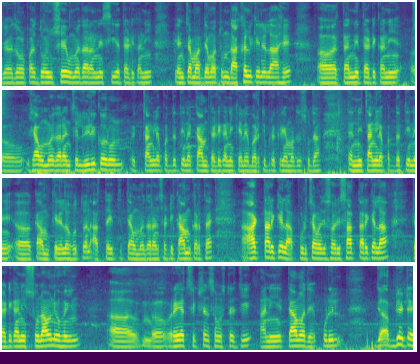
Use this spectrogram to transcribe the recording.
जे जवळपास दोनशे उमेदवारांनी सी ए त्या ठिकाणी यांच्या माध्यमातून दाखल केलेलं आहे. त्यांनी त्या ठिकाणी ह्या उमेदवारांचे लीड करून एक चांगल्या पद्धतीनं काम त्या ठिकाणी केलं आहे भरती प्रक्रियेमध्ये सुद्धा त्यांनी चांगल्या पद्धतीने काम केलेलं होतं आणि आत्ताही ते त्या उमेदवारांसाठी काम करत आहे आठ तारखेला पुढच्या म्हणजे सॉरी सात तारखेला त्या ठिकाणी सुनावणी होईल. रयत शिक्षण संस्थेची आणि त्यामध्ये पुढील जे अपडेट आहे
